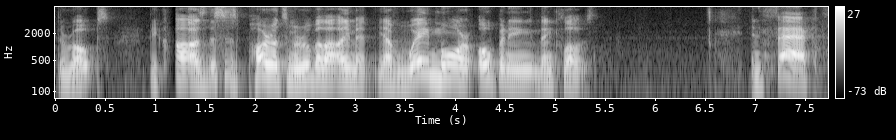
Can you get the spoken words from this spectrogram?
the ropes? Because this is parutz merubala oimet. You have way more opening than closed. In fact,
